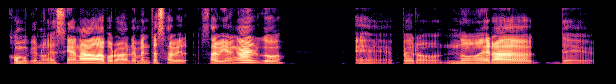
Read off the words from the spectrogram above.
como que no decía nada, probablemente sabían algo eh, pero no era de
